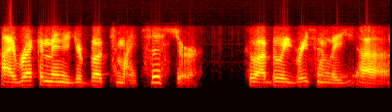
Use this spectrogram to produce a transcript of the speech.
I recommended your book to my sister, who I believe recently uh,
